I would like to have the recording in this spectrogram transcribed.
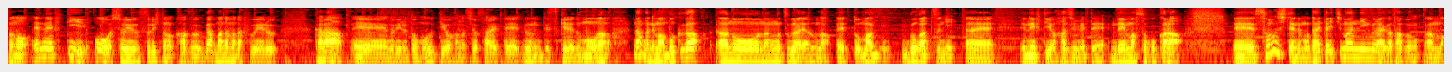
その NFT を所有する人の数がまだまだ増えるから、えー、伸びると思うっていうお話をされてるんですけれどもなんかねまあ僕があの何月ぐらいやろうな。えっとまあ5月に、えー、NFT を始めてでまあそこからえー、その時点でもう大体1万人ぐらいが多分、あま、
